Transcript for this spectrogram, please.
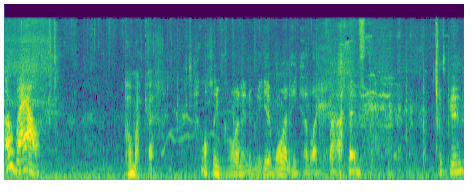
Oh wow. Oh my god! I only wanted him to get one. He got like five. That's good.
